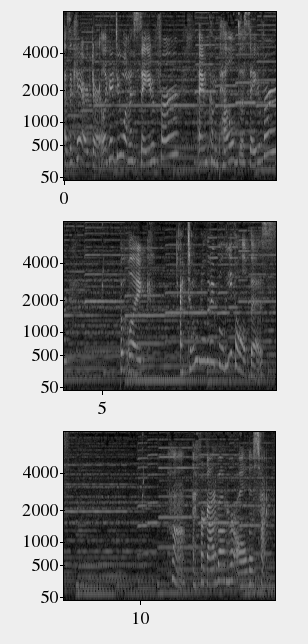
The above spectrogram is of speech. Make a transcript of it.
as a character. Like I do want to save her. I am compelled to save her. But like I don't know that I believe all of this. Huh, I forgot about her all this time.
